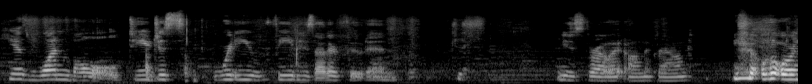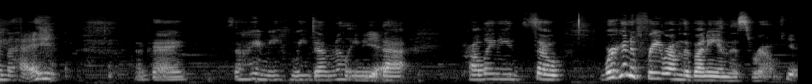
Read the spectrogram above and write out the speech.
He has one bowl. Do you just where do you feed his other food in? Just You just throw it on the ground. or, or in the hay. Okay. So I mean we definitely need Yeah. that. Probably need so we're gonna free roam the bunny in this room. Yeah.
